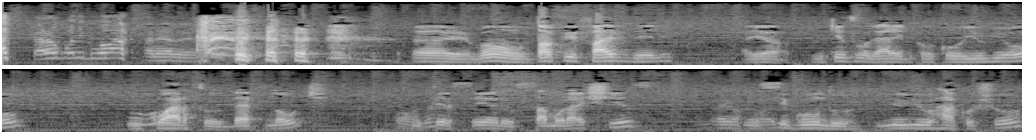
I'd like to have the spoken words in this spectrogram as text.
O cara é um poliglota, né, velho? Bom, o top 5 dele. Aí, ó, em quinto lugar ele colocou Yu-Gi-Oh! Em quarto, Death Note. Em terceiro, Samurai X. Em segundo, Yu Yu Hakusho.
